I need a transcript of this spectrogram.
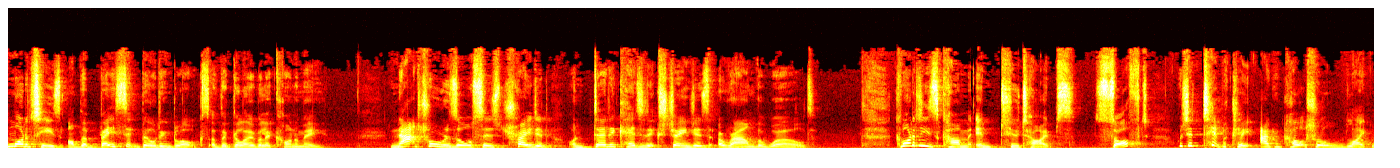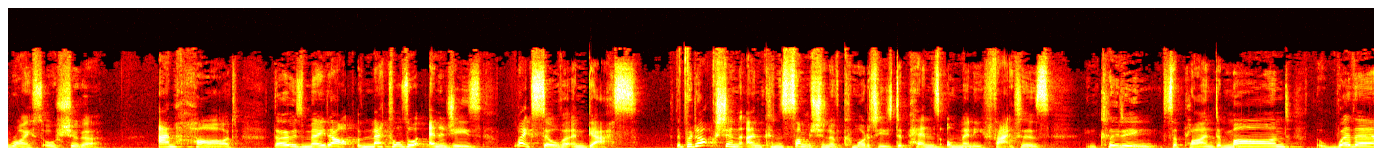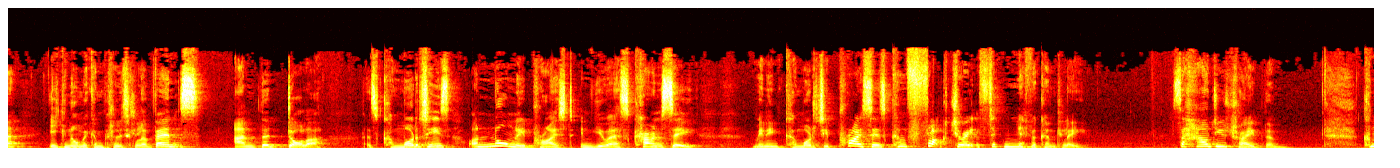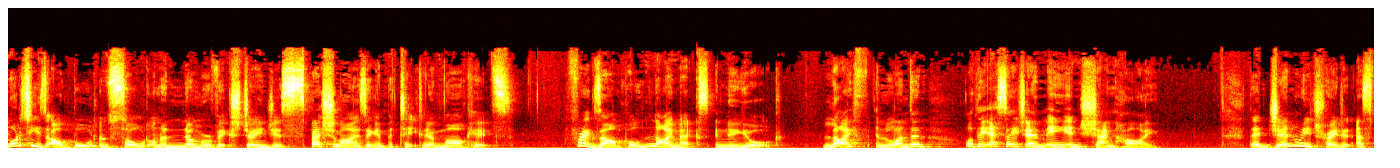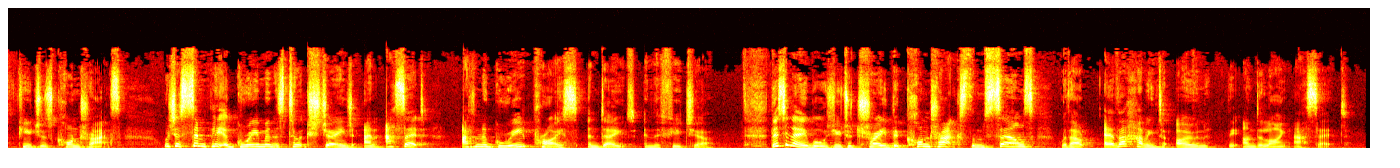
commodities are the basic building blocks of the global economy. Natural resources traded on dedicated exchanges around the world. Commodities come in two types soft, which are typically agricultural, like rice or sugar, and hard, those made up of metals or energies, like silver and gas. The production and consumption of commodities depends on many factors, including supply and demand, the weather, economic and political events, and the dollar, as commodities are normally priced in US currency, meaning commodity prices can fluctuate significantly. So, how do you trade them? Commodities are bought and sold on a number of exchanges specialising in particular markets. For example, NYMEX in New York, LIFFE in London, or the SHME in Shanghai. They're generally traded as futures contracts, which are simply agreements to exchange an asset at an agreed price and date in the future. This enables you to trade the contracts themselves without ever having to own the underlying asset.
